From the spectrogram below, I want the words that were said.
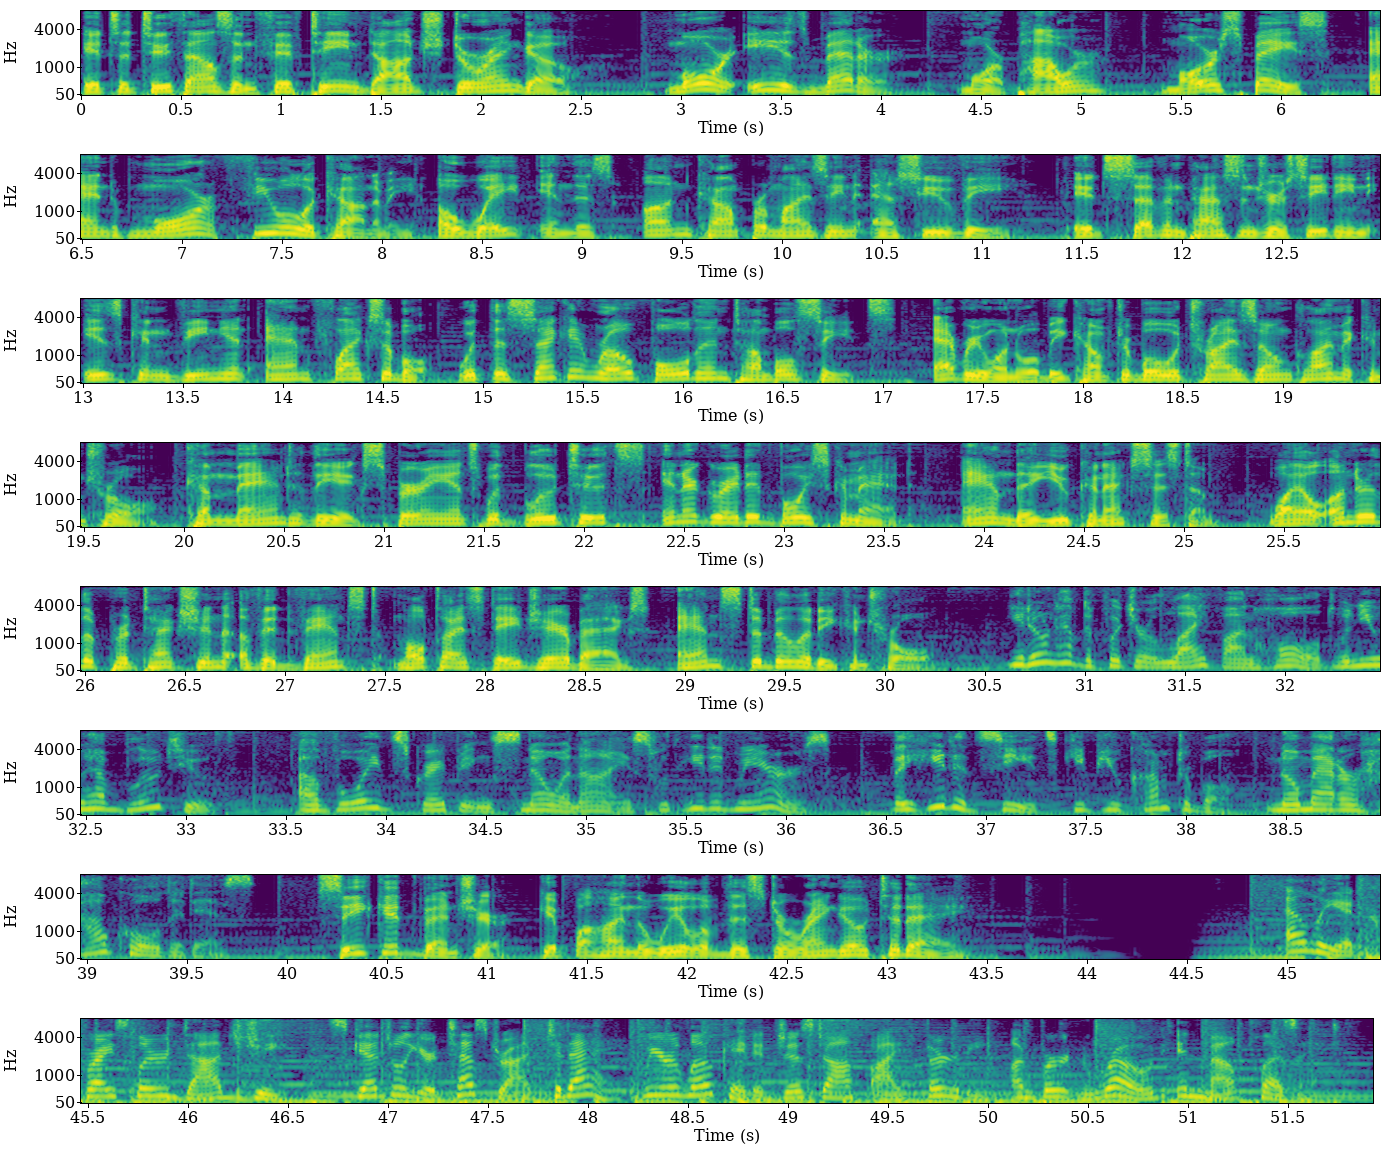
It's a 2015 Dodge Durango. More is better. More power, more space, and more fuel economy await in this uncompromising SUV. Its seven passenger seating is convenient and flexible with the second row fold and tumble seats. Everyone will be comfortable with Tri-Zone climate control. Command the experience with Bluetooth's integrated voice command and the Uconnect system while under the protection of advanced multi-stage airbags and stability control. You don't have to put your life on hold when you have Bluetooth. Avoid scraping snow and ice with heated mirrors. The heated seats keep you comfortable no matter how cold it is. Seek adventure. Get behind the wheel of this Durango today. Elliott Chrysler Dodge Jeep. Schedule your test drive today. We are located just off I 30 on Burton Road in Mount Pleasant.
